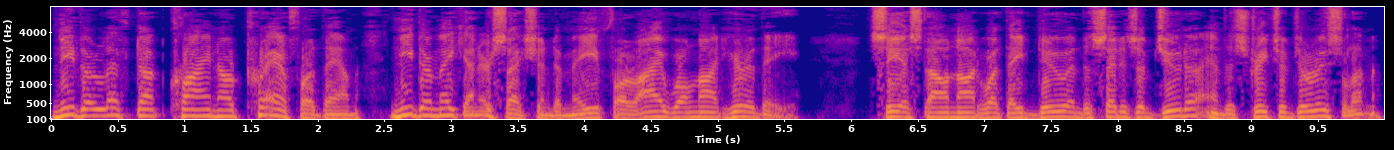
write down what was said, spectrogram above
neither lift up cry nor prayer for them, neither make intercession to me, for I will not hear thee. Seest thou not what they do in the cities of Judah and the streets of Jerusalem?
